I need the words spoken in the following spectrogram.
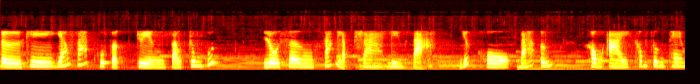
Từ khi giáo pháp của phật truyền vào trung quốc, lô sơn sáng lập ra liên xã nhất hô bá ứng, không ai không tuân theo,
